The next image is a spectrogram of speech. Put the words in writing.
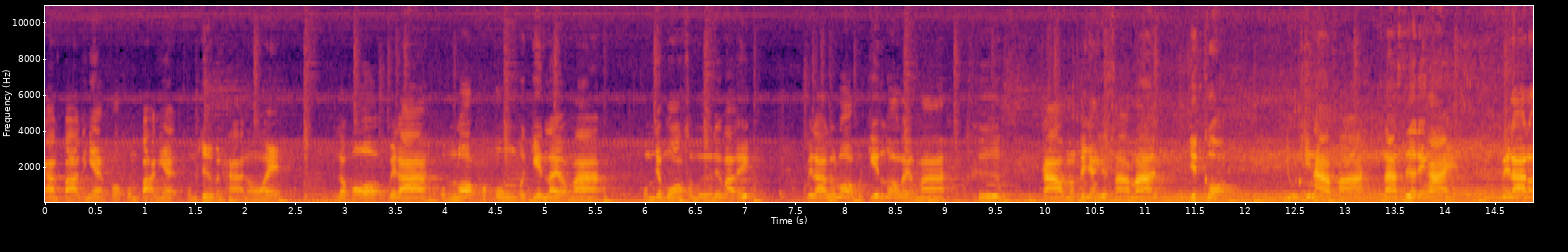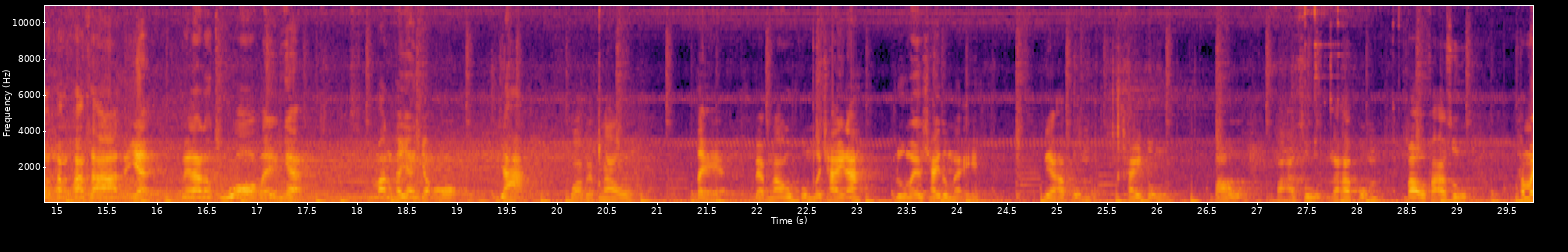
การปาดอย่างเงี้ยพอผมปาดเงี้ยผมเจอปัญหาน้อย แล้วก็เวลาผมลอกประกงประเกนอะไรออกมา ผมจะมองเสมอเลยว่าเอ้ยเวลาเราลอกประเกนลอกอะไรออกมา คือกาวมันก็ยังจะสามารถยึดเกาะอยู่ที่หน้าฝาหน้าเสื้อได้ง่าย เวลาเราทำความสะอาดอย่างเงี้ย เวลาเราถูออกอะไรอย่างเงี้ย มันก็ยังจะออกยากกว่าแบบเงา แต่แบบเงาผมก็ใช้นะรู้ไหมว่าใช้ตรงไหน เนี่ยครับผมใช้ตรงเบ้าฝาสูบนะครับผมเบ้าฝาสูบทำไม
